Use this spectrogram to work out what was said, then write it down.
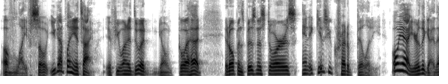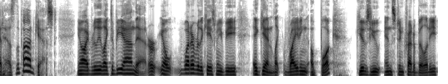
of life. So you got plenty of time. If you want to do it, you know, go ahead. It opens business doors and it gives you credibility. Oh yeah, you're the guy that has the podcast. You know, I'd really like to be on that or, you know, whatever the case may be. Again, like writing a book gives you instant credibility.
